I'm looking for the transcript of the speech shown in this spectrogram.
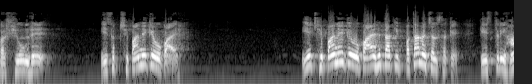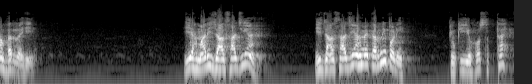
परफ्यूम हैं, ये सब छिपाने के उपाय ये छिपाने के उपाय हैं ताकि पता न चल सके कि स्त्री हाँ भर रही है। ये हमारी जालसाजियाँ हैं। ये जालसाजियाँ हमें करनी पड़ी, क्योंकि ये हो सकता है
